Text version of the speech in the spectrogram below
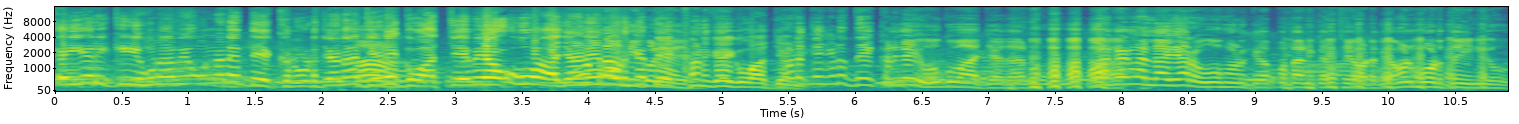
ਕਈ ਵਾਰੀ ਕੀ ਹੋਣਾ ਵੀ ਉਹਨਾਂ ਨੇ ਦੇਖਣ ਉੱਠ ਜਾਣਾ ਜਿਹੜੇ ਗਵਾਚੇ ਵੇ ਆ ਉਹ ਆ ਜਾਣੇ ਮੁੜ ਟਰਾਲੀ ਕੇ ਕੋਲੇ ਆ ਦੇਖਣ ਗਏ ਗਵਾਚ ਮੁੜ ਜਾਣੇ ਕੇ ਜਿਹੜਾ ਦੇਖਣ ਗਏ ਉਹ ਗਵਾਚ ਜਾ ਕਰਨ ਉਹ ਕਹਿਣਾ ਲੈ ਯਾਰ ਉਹ ਹੁਣ ਗਿਆ ਪਤਾ ਨਹੀਂ ਕਿੱਥੇ ਉੱਡ ਗਿਆ ਹੁਣ ਮੁੜਦੇ ਹੀ ਨਹੀਂ ਉਹ।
